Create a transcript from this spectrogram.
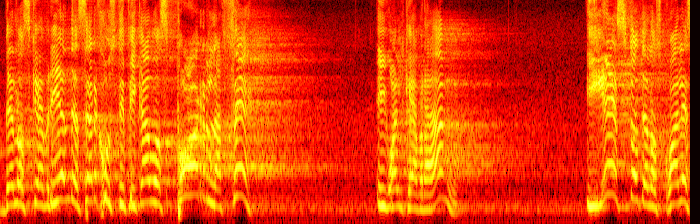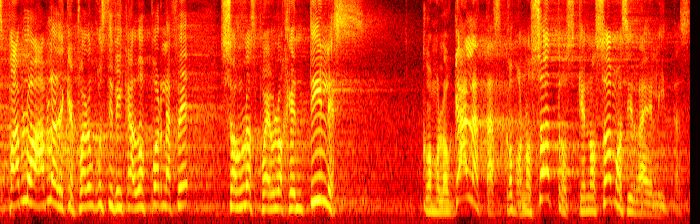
de los que habrían de ser justificados por la fe, igual que Abraham. Y estos de los cuales Pablo habla de que fueron justificados por la fe son los pueblos gentiles, como los Gálatas, como nosotros, que no somos israelitas.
